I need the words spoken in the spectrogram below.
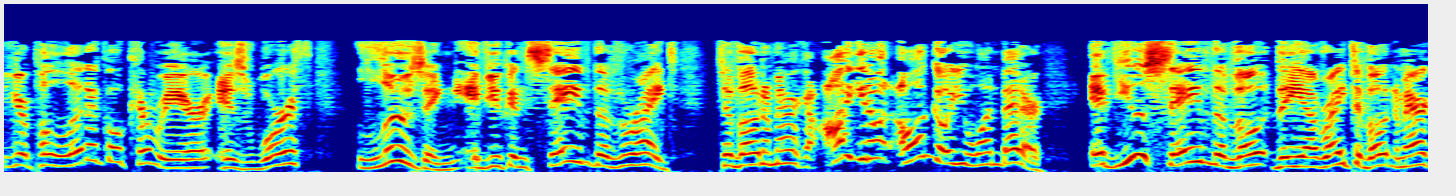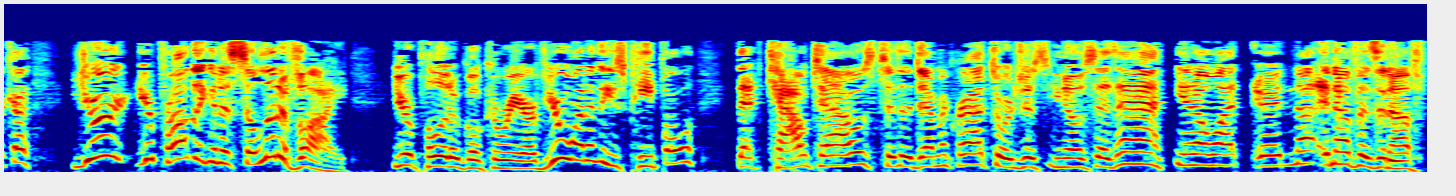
Your political career is worth losing if you can save the right to vote in America. Oh, you know what? I'll go you one better. If you save the vote, the uh, right to vote in America, you're you're probably going to solidify your political career. If you're one of these people that kowtows to the Democrats or just you know says, eh, you know what, Eh, enough is enough.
